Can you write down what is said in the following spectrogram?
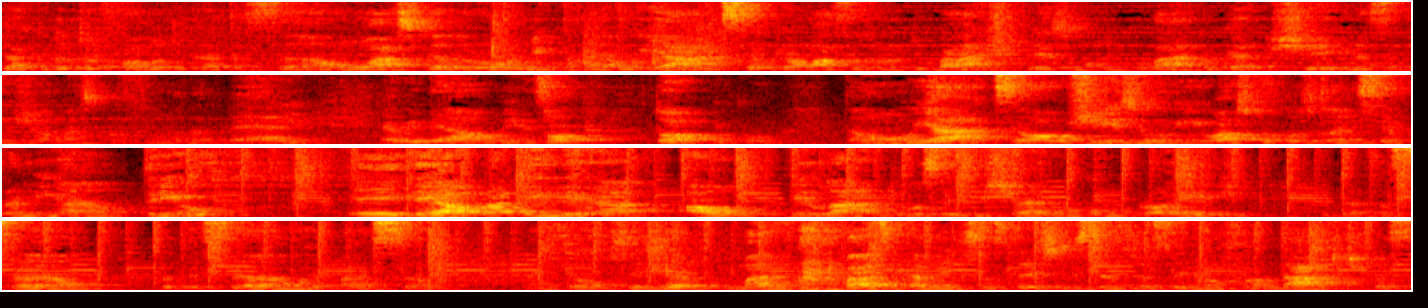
Já que o doutor falou de hidratação, o ácido hialurônico, né, o IAXIL, que é um ácido hialurônico de baixo peso molecular, que eu quero que chegue nessa região mais profunda da o ideal mesmo. Top. Tópico. Então, o IAX, o Algísio e o Ascorbosulane C, para mim, é o trio é, ideal para atender a, ao pilar que vocês enxergam como ProAge. Hidratação, proteção, reparação. Então, seria basicamente essas três substâncias já seriam fantásticas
